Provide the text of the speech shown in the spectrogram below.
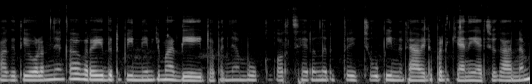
പകുതിയോളം ഞാൻ കവർ ചെയ്തിട്ട് പിന്നെ എനിക്ക് മടിയായിട്ടു. അപ്പം ഞാൻ ബുക്ക് കുറച്ച് നേരം നിർത്തി വെച്ചു. പിന്നെ രാവിലെ പഠിക്കാൻ വിചാരിച്ചു. കാരണം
